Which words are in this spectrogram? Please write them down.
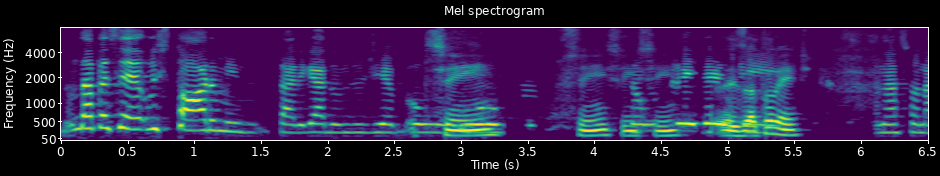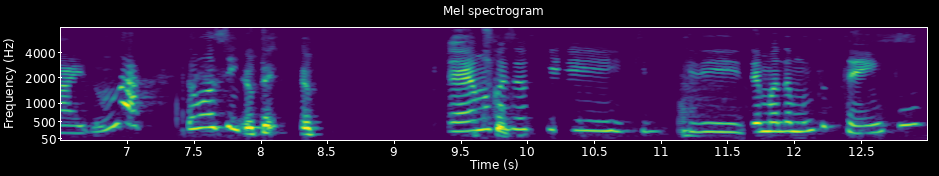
não dá para ser o Storm, tá ligado? Do dia. Ou, sim, ou, sim, sim, sim. Exatamente. Nacionais. Não dá. Então, assim. Eu, te, eu, É uma Desculpa. coisa que, que, que demanda muito tempo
